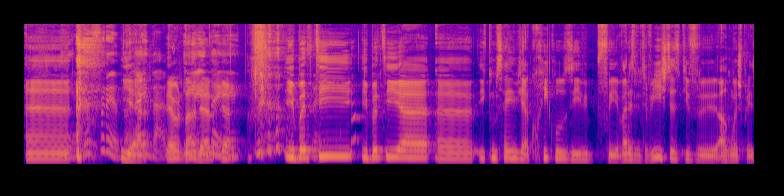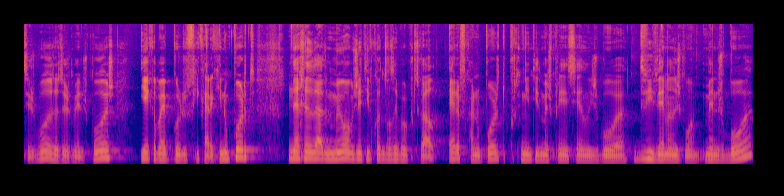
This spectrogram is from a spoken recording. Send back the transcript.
Ah, E era Fred, era, idade. é verdade, e era. é. E bati, e, bati a, a- e comecei a enviar currículos e fui a várias entrevistas, tive algumas experiências boas, outras menos boas, e acabei por ficar aqui no Porto. Na realidade, o meu objetivo quando voltei para Portugal era ficar no Porto, porque tinha tido uma experiência em Lisboa, de viver em Lisboa, menos boa,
